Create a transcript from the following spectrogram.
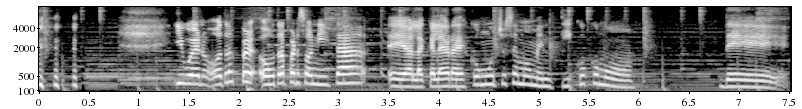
y bueno, otra, otra personita eh, a la que le agradezco mucho ese momentico como de,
